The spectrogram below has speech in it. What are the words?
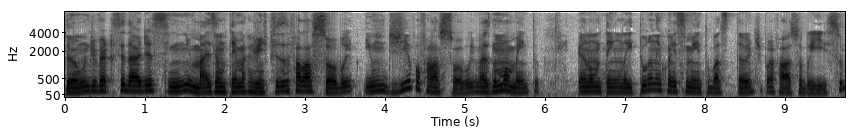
tão diversidade assim, mas é um tema que a gente precisa falar sobre. E um dia eu vou falar sobre, mas no momento eu não tenho leitura nem conhecimento bastante para falar sobre isso.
